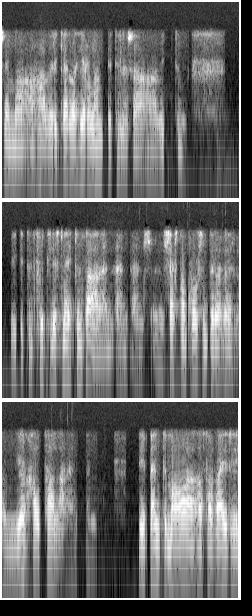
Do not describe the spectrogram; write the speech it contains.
sem að, að hafa verið gerða hér á landi til þess að við getum, getum fullist neitt um það. En, en, en 16% er, er mjög hátala en, en við bendum á að, að það væri,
